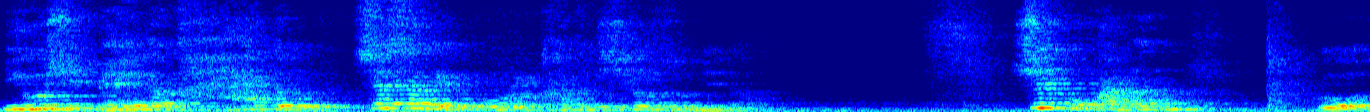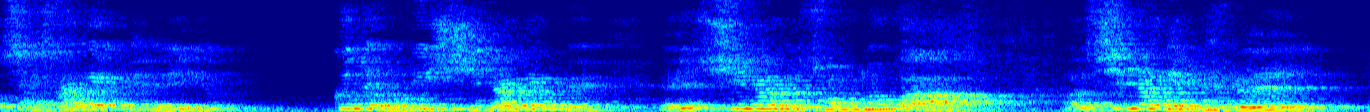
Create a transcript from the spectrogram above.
이것이 배에다 가득 세상의 부모를 가득 실었습니다. 싣고 가는 그 세상의 배예요. 근데 우리 신앙의 배, 에, 신앙의 성도가 어, 신앙의 배를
